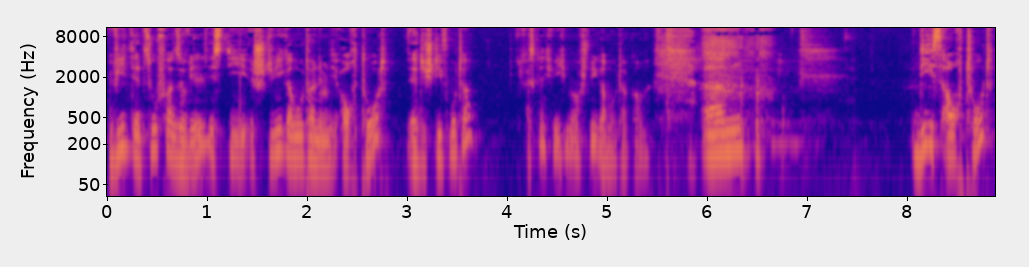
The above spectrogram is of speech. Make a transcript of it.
wie der Zufall so will, ist die Schwiegermutter nämlich auch tot, äh, die Stiefmutter. Ich weiß gar nicht, wie ich immer auf Schwiegermutter komme. Ähm, die ist auch tot,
